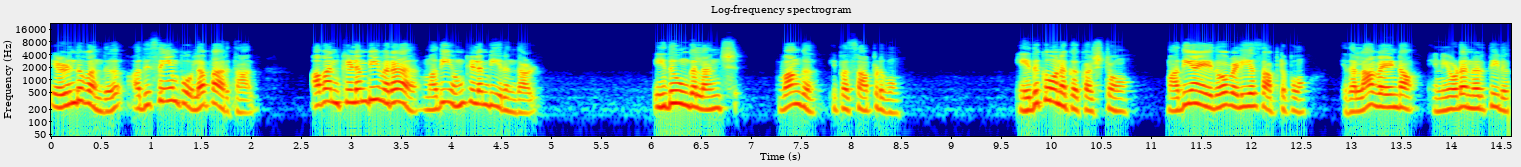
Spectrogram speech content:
எழுந்து வந்து அதிசயம் போல பார்த்தான். அவன் கிளம்பி வர மதியம் கிளம்பி இருந்தாள் இது உங்க லஞ்ச் வாங்க இப்ப சாப்பிடுவோம். எதுக்கு உனக்கு கஷ்டம்? மதியம் ஏதோ வெளியே சாப்பிட்டுப்போம். இதெல்லாம் வேண்டாம். என்னையோட நிறுத்திடு.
